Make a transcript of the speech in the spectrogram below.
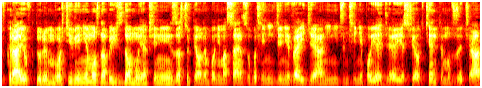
w kraju, w którym właściwie nie można wyjść z domu, jak się nie jest zaszczepionym, bo nie ma sensu, bo się nigdzie nie wejdzie, ani niczym się nie pojedzie, jest się odciętym od życia,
